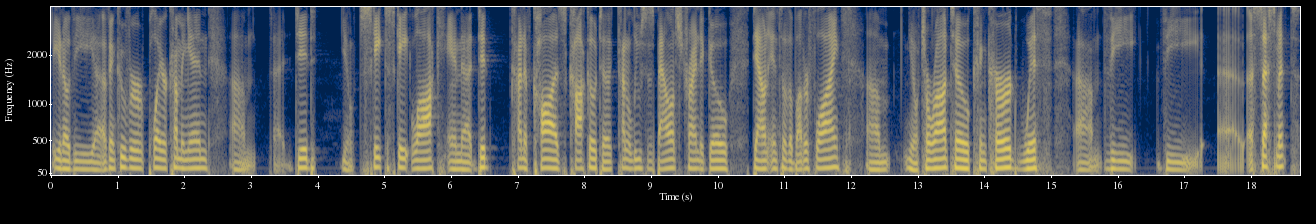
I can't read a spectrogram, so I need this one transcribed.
You know, the uh, Vancouver player coming in um, uh, did you know skate to skate lock and uh, did kind of cause Kako to kind of lose his balance trying to go down into the butterfly. Um, you know, Toronto concurred with um, the the uh, assessment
